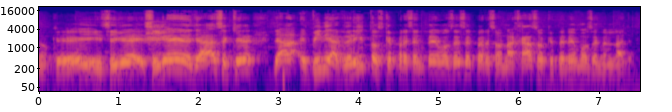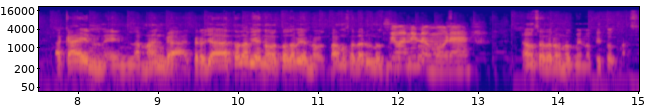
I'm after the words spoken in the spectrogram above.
Ok, y sigue, sigue, ya se quiere, ya pide a gritos que presentemos ese personajazo que tenemos en la, acá en, en la manga, pero ya todavía no, todavía no, vamos a dar unos Se van a más. enamorar. Vamos a dar unos minutitos más.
